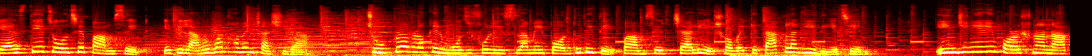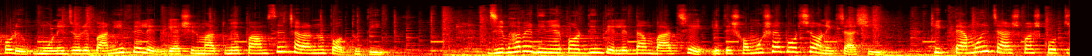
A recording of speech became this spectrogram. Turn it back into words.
গ্যাস দিয়ে চলছে পাম্প সেট। এতে লাভবান হবেন চাষিরা। চোপড়া ব্লকের মজিফুল ইসলাম এই পদ্ধতিতে পাম্প সেট চালিয়ে সবাইকে তাক লাগিয়ে দিয়েছেন। ইঞ্জিনিয়ারিং পড়াশোনা না করেও মনে জোরে বানিয়ে ফেলেন গ্যাসের মাধ্যমে পাম্প সেট চালানোর পদ্ধতি। যেভাবে দিনের পর দিন তেলের দাম বাড়ছে, এতে সমস্যায় পড়ছে অনেক চাষি। ঠিক তেমনই চাষবাস করতে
